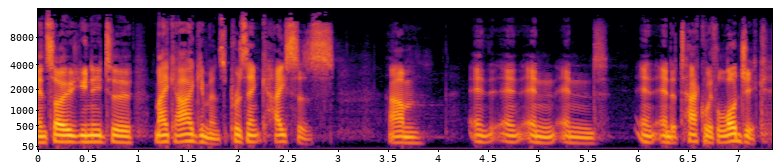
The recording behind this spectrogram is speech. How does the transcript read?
And so you need to make arguments, present cases, um, and, and, and, and, and attack with logic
